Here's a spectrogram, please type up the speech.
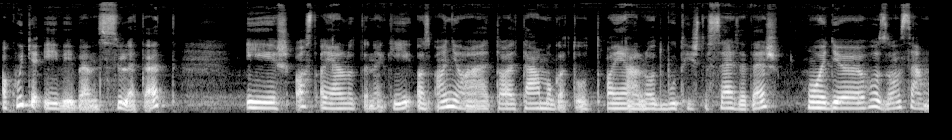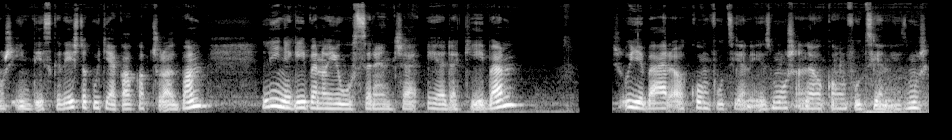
a kutya évében született, és azt ajánlotta neki az anya által támogatott, ajánlott buddhista szerzetes, hogy hozzon számos intézkedést a kutyákkal kapcsolatban, lényegében a jó szerencse érdekében, és ugyebár a konfucianizmus, a neokonfucianizmus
